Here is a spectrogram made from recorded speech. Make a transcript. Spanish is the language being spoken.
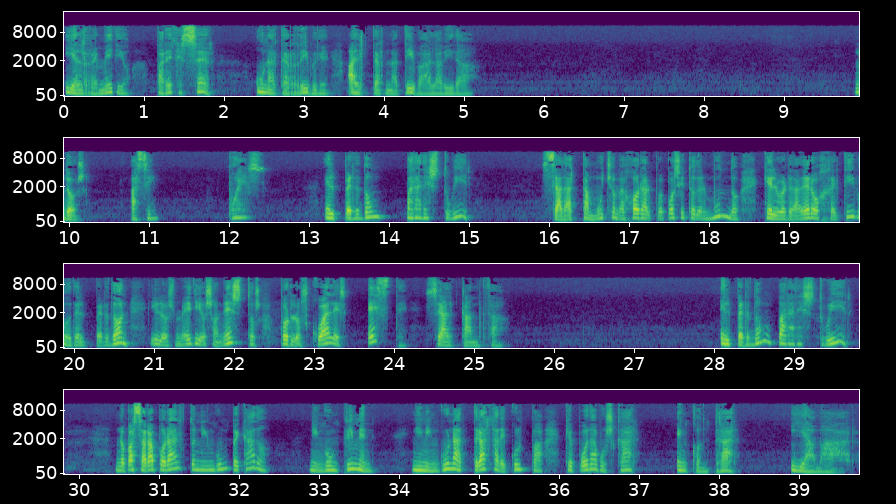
y el remedio parece ser una terrible alternativa a la vida. 2. Así, pues, el perdón para destruir se adapta mucho mejor al propósito del mundo que el verdadero objetivo del perdón y los medios honestos por los cuales éste se alcanza. El perdón para destruir no pasará por alto ningún pecado, ningún crimen, ni ninguna traza de culpa que pueda buscar, encontrar y amar.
